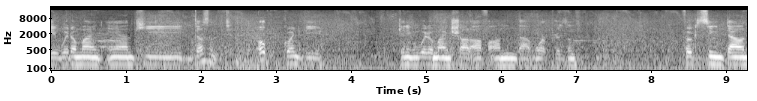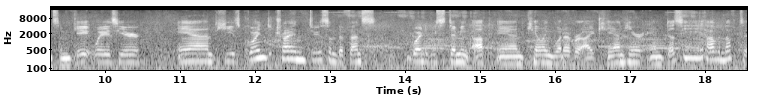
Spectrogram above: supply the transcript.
a Widow Mine, and he doesn't... Oh, going to be getting a Widow Mine shot off on that Warp Prism. Focusing down some gateways here and he's going to try and do some defense. I'm going to be stemming up and killing whatever I can here. And does he have enough to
